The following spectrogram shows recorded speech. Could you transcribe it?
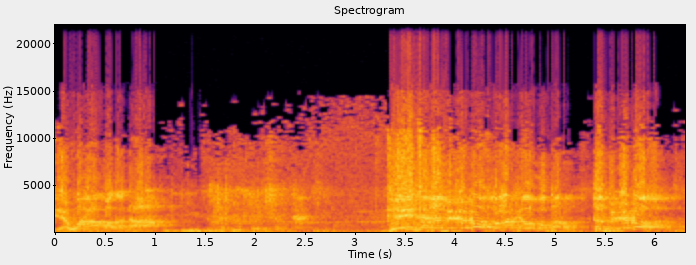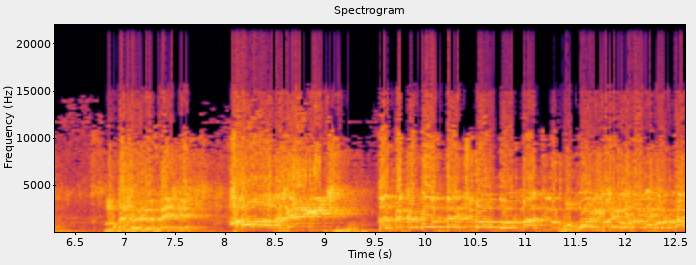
dee waxa badan. Ah. Dee inta qalbi kadhoofka marka lagu daro qalbi kadhoof maqaldoof baa jira haa xagee ka jirin qalbi kadhoof baa jiro goormaa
